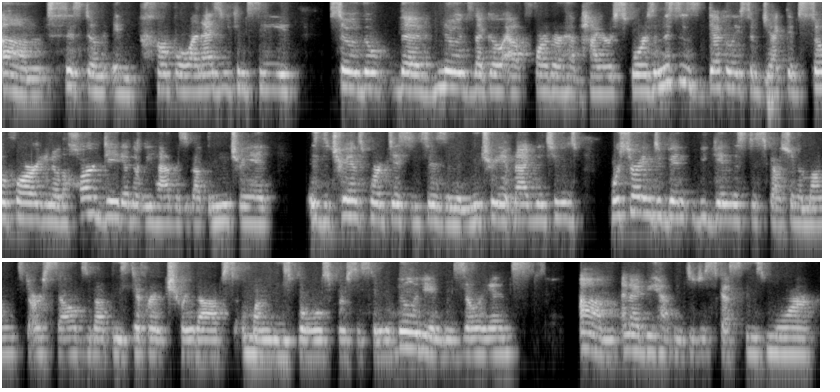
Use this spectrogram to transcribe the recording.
um, system in purple. And as you can see, so the, the nodes that go out farther have higher scores. And this is definitely subjective. So far, you know, the hard data that we have is about the nutrient, is the transport distances and the nutrient magnitudes. We're starting to be, begin this discussion amongst ourselves about these different trade-offs among these goals for sustainability and resilience. Um, and I'd be happy to discuss these more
